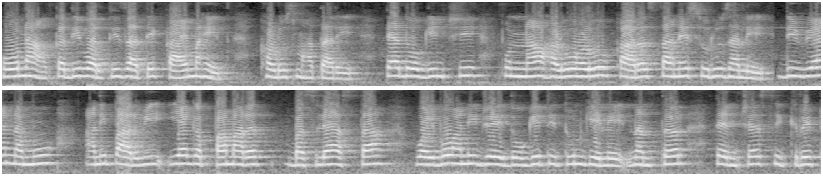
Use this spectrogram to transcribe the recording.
हो ना कधी वरती जाते काय माहीत खडूस म्हातारे त्या दोघींची पुन्हा हळूहळू कारस्थाने सुरू झाले. दिव्या नमू आणि पारवी या गप्पा मारत बसल्या असता वैभव आणि जय दोघे तिथून गेले. नंतर त्यांच्या सिक्रेट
